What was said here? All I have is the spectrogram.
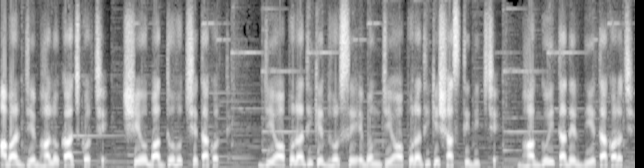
আবার যে ভালো কাজ করছে, সেও বাধ্য হচ্ছে তা করতে। যে অপরাধীকে ধরছে এবং যে অপরাধীকে শাস্তি দিচ্ছে, ভাগ্যই তাদের দিয়ে তা করাচ্ছে।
